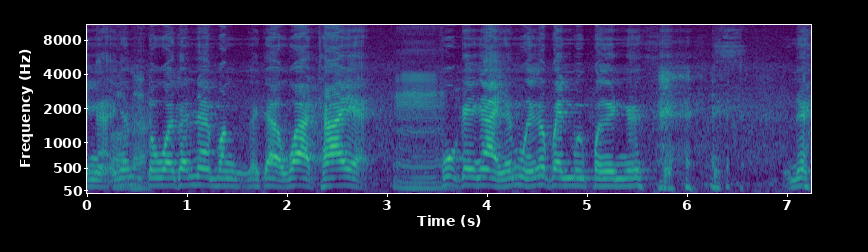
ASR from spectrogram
งอะอ๋อฉันเหรอตัวฉันเนี่ยบางเจ้าวาดชายอะอืม พูดง่ายๆฉันเหมือนก็เป็นมือปืนไงเนี่ย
